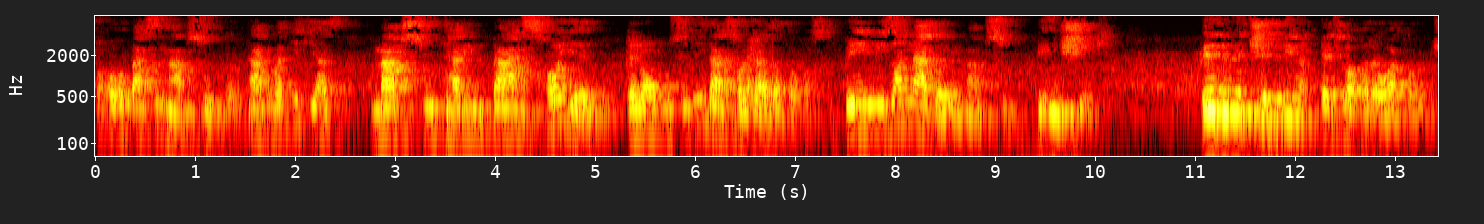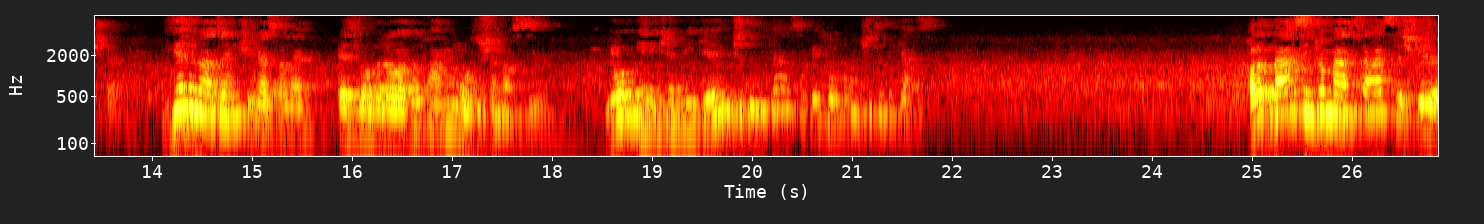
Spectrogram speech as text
چون آقا بحث مبسوط داره. تقریبا یکی از مبسوط بحث های غنا موسیقی درس های حضرت آقاست. به این میزان نداریم مبسوط به این شکل. ببینید چجوری اطلاق روایت ها رو بیشتر. یه دونه از این شکستن اطلاق روایت ها تو همین موضوع شناسیه یا اینی که میگه این چیز دیگه هست به چیز دیگه هست حالا بحث اینجا مطرح هستش که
